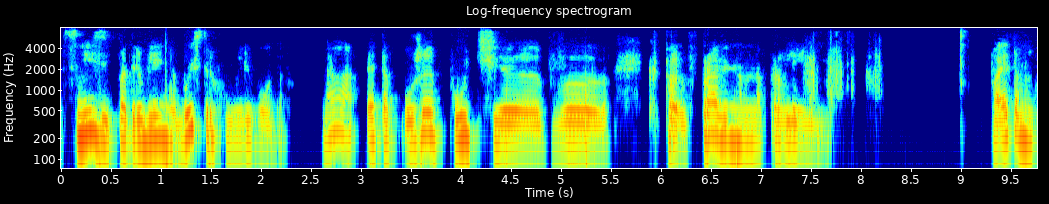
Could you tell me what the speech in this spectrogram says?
снизить потребление быстрых углеводов, да, это уже путь э, в, в правильном направлении. Поэтому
